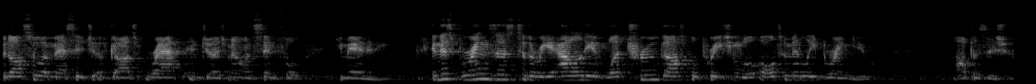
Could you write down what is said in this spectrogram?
but also a message of God's wrath and judgment on sinful humanity. And this brings us to the reality of what true gospel preaching will ultimately bring you opposition,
